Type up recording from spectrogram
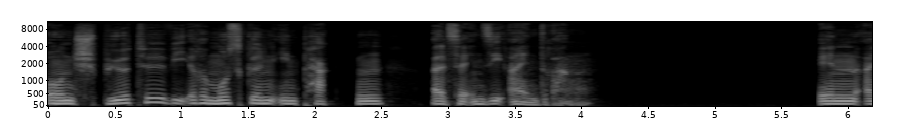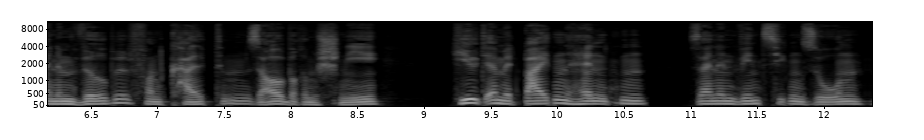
und spürte, wie ihre Muskeln ihn packten, als er in sie eindrang. In einem Wirbel von kaltem, sauberem Schnee hielt er mit beiden Händen seinen winzigen Sohn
